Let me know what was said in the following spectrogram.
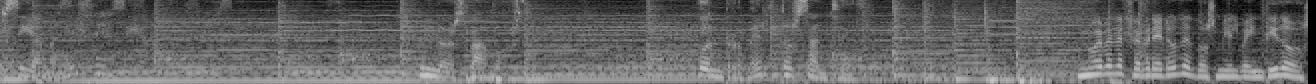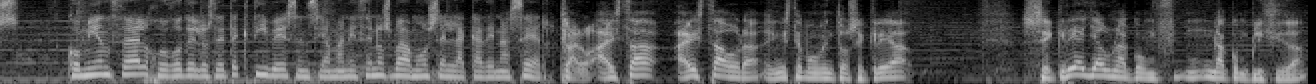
Si amanece, nos vamos. Con Roberto Sánchez. 9 de febrero de 2022. Comienza el juego de los detectives en Si Amanece Nos Vamos en la cadena Ser. Claro, a esta, a esta hora, en este momento, se crea, se crea ya una, una complicidad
